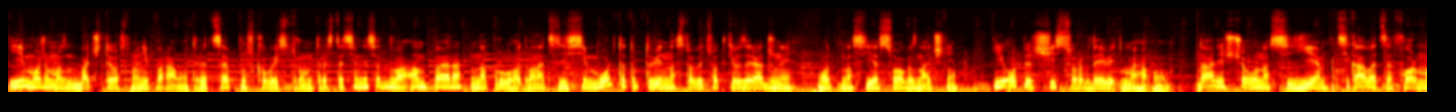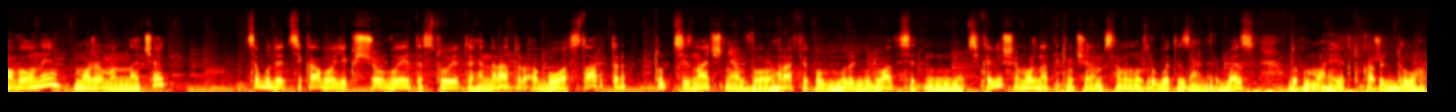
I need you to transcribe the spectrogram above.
і можемо бачити основні параметри. Це пусковий струм 372 А, напруга 12,7 В, тобто він на 100% заряджений. От у нас є сок значення. І опір 649 МОм. Далі, що у нас є цікаве, це форма волни. Можемо почати. Це буде цікаво, якщо ви тестуєте генератор або стартер. Тут ці значення в графіку будуть будуватися ну, цікавіше, можна таким чином самому зробити замір без допомоги, як то кажуть, друга.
